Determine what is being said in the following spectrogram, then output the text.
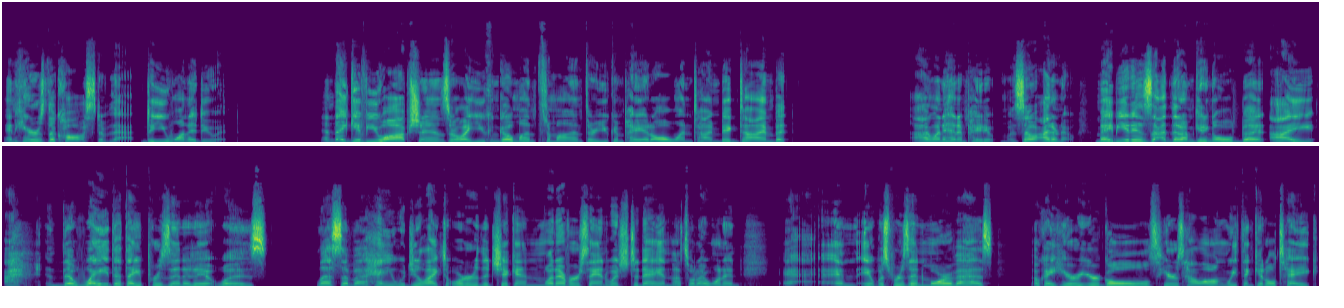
And here's the cost of that. Do you want to do it? And they give you options. They're like, you can go month to month or you can pay it all one time, big time. But I went ahead and paid it. So I don't know. Maybe it is uh, that I'm getting old, but I, I the way that they presented it was less of a hey would you like to order the chicken whatever sandwich today and that's what i wanted and it was presented more of as okay here are your goals here's how long we think it'll take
